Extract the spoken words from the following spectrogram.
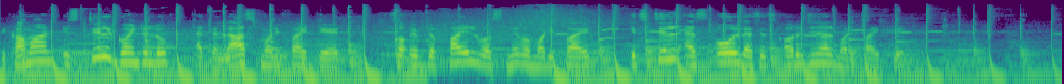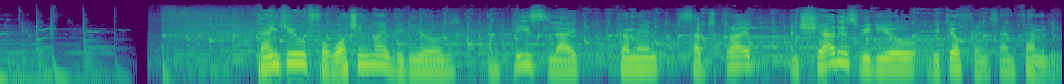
The command is still going to look at the last modified date, so if the file was never modified, it's still as old as its original modified date. Thank you for watching my videos and please like, comment, subscribe and share this video with your friends and family.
